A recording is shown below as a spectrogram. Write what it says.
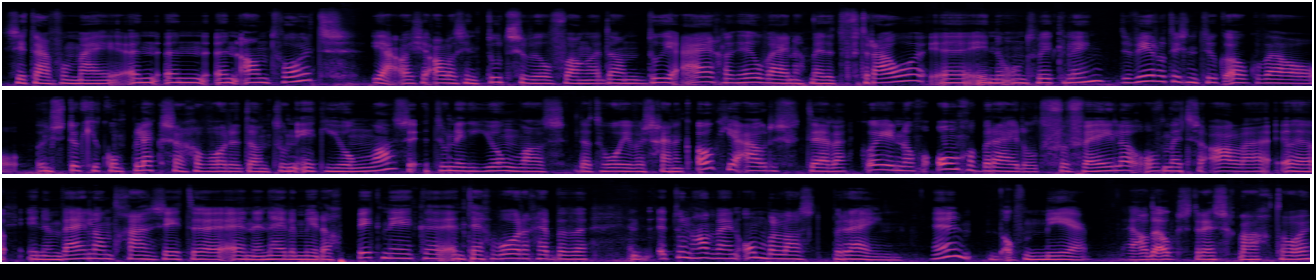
zit daar voor mij een, een, een antwoord. Ja, als je alles in toetsen wil vangen, dan doe je eigenlijk heel weinig met het vertrouwen uh, in de ontwikkeling. De wereld is natuurlijk ook wel een stukje complexer geworden dan toen ik jong was. Toen ik jong was, dat hoor je waarschijnlijk ook je ouders vertellen, kon je nog ongebreideld vervelen of met z'n allen uh, in een weiland gaan zitten en een hele middag picknicken. En tegenwoordig hebben we. En toen hadden wij een onbelast brein. Of meer. Hadden ook stressklachten hoor.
